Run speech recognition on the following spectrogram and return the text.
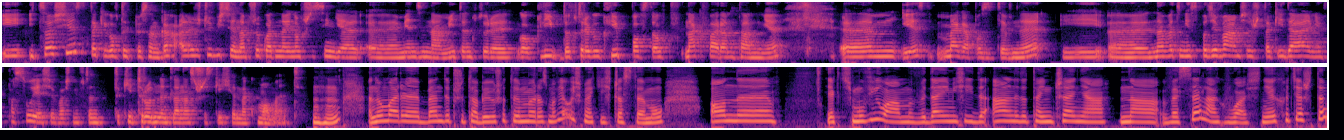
I, I coś jest takiego w tych piosenkach, ale rzeczywiście na przykład najnowszy singiel e, Między Nami, ten, którego klip, do którego klip powstał na kwarantannie, jest mega pozytywny i e, nawet nie spodziewałam się, że tak idealnie wpasuje się właśnie w ten taki trudny dla nas wszystkich jednak moment. Mhm. A numer Będę przy tobie, już o tym rozmawiałyśmy jakiś czas temu. On jak ci mówiłam, wydaje mi się idealny do tańczenia na weselach właśnie, chociaż tam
